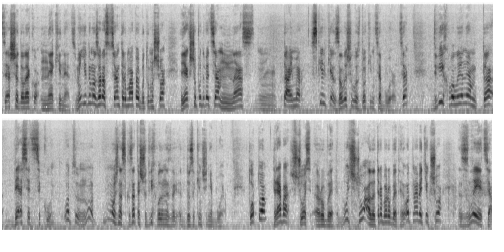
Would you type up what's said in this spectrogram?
це ще далеко не кінець. Ми їдемо зараз в центр мапи, бо тому що, якщо подивитися на таймер, скільки залишилось до кінця бою, це 2 хвилини та 10 секунд. От ну можна сказати, що 2 хвилини до закінчення бою. Тобто треба щось робити. Будь-що, але треба робити. От навіть якщо злиється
